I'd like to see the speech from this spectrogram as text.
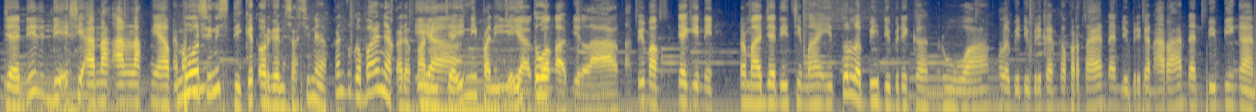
Jadi di si anak-anaknya Emang pun di sini sedikit organisasinya kan juga banyak ada panitia Iya. ini, panitia Iya, itu. gua nggak bilang, tapi maksudnya gini, remaja di Cimahi itu lebih diberikan ruang, lebih diberikan kepercayaan dan diberikan arahan dan bimbingan.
